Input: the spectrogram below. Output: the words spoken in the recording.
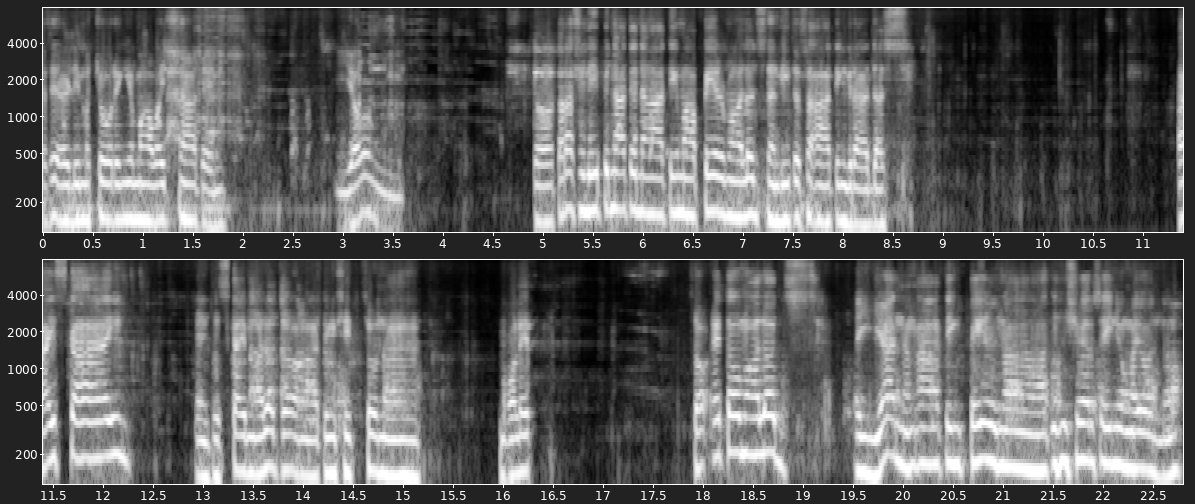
Kasi early maturing yung mga whites natin. Yun. So tara silipin natin ang ating mga pair mga lods nandito sa ating gradas. Hi Sky! Yan si Sky mga lods, oh, ang ating shih tzu na makulit. So ito mga lods, ayan ang ating pair na i-share sa inyo ngayon. No?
